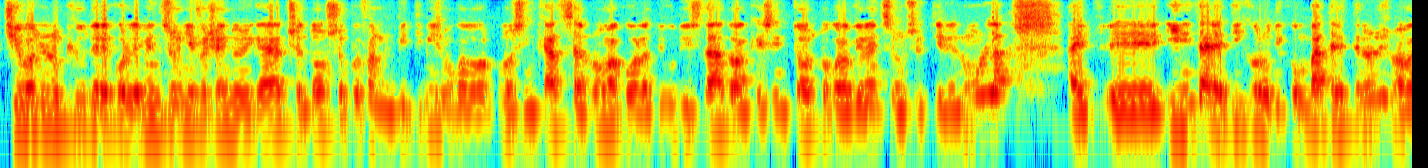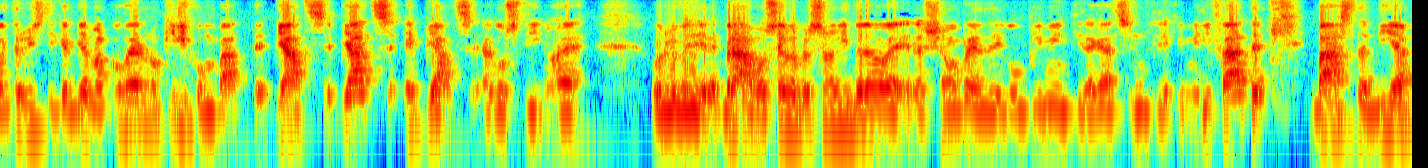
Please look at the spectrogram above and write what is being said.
ci vogliono chiudere con le menzogne facendo i calci addosso e poi fanno il vittimismo quando qualcuno si incazza a Roma con la TV di Stato, anche se in torto con la violenza non si ottiene nulla, eh, in Italia dicono di combattere il terrorismo, ma i terroristi che abbiamo al governo, chi li combatte? Piazze, piazze e piazze, Agostino, eh voglio vedere, bravo, sei una persona libera, vabbè, lasciamo perdere i complimenti ragazzi, inutile che me li fate, basta via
